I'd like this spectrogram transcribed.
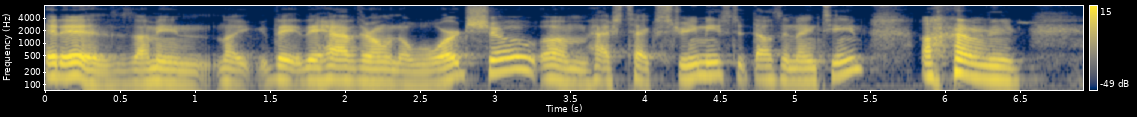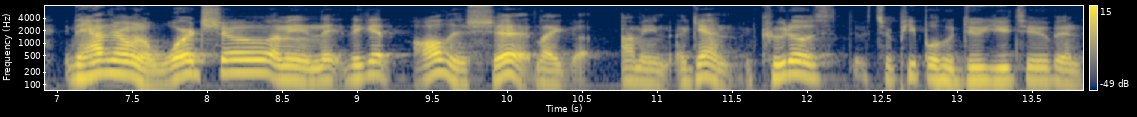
It is. I mean, like they, they have their own award show. Um, hashtag Streamies 2019. I mean, they have their own award show. I mean, they, they get all this shit. Like, I mean, again, kudos to people who do YouTube and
